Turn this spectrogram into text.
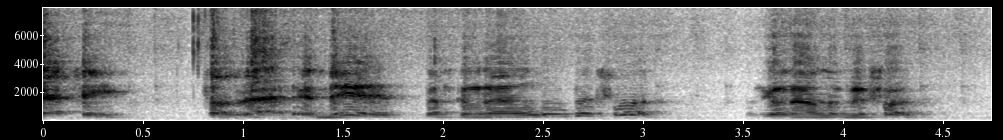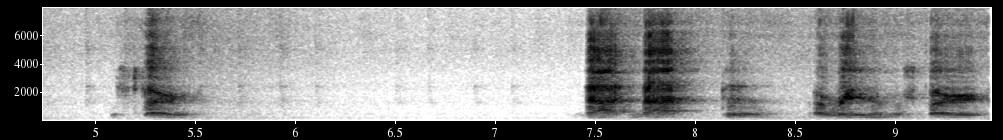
that team? So that, and then let's go down a little bit further. Let's go down a little bit further. The Spurs not not the original Spurs,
